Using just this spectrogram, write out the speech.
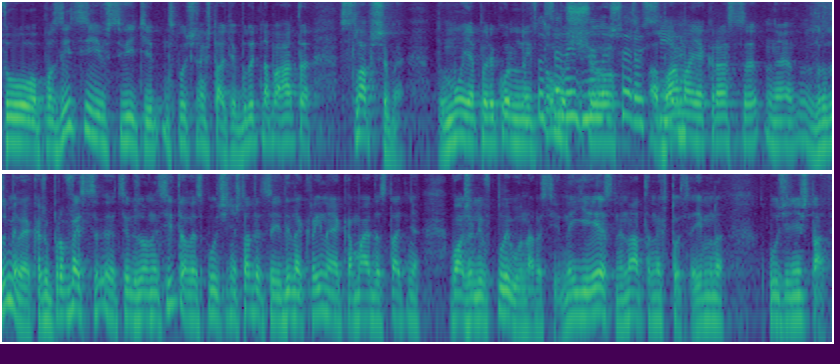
То позиції в світі Сполучених Штатів будуть набагато слабшими. Тому я переконаний Тобто в тому, не- не що. Обама якраз е, зрозуміло, я кажу про весь е, цивілізований світ, але Сполучені Штати це єдина країна, яка має достатньо важелів впливу на Росію. Не ЄС, не НАТО, не хтось, а іменно Сполучені Штати.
